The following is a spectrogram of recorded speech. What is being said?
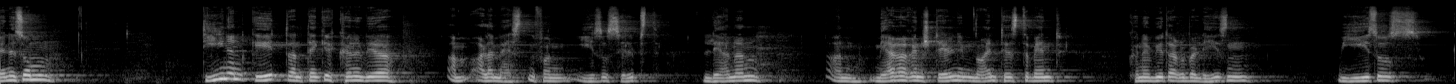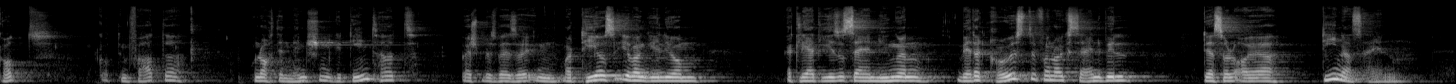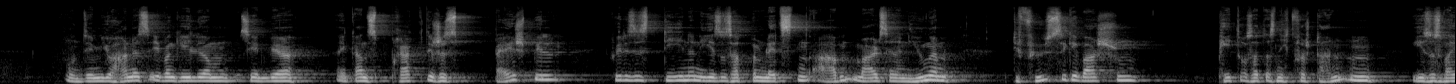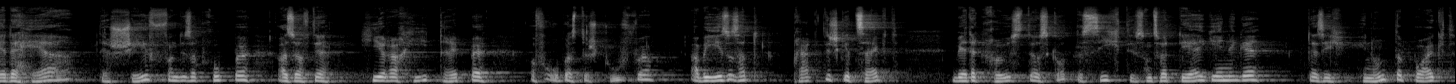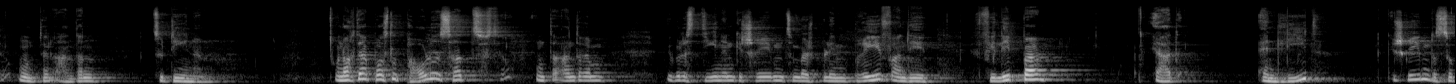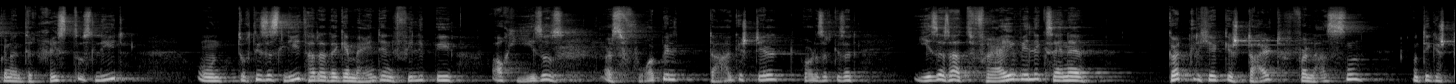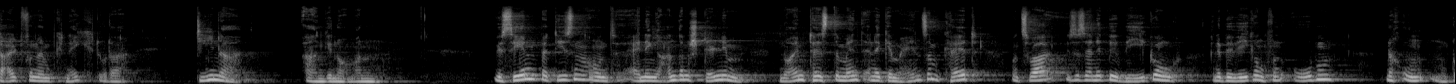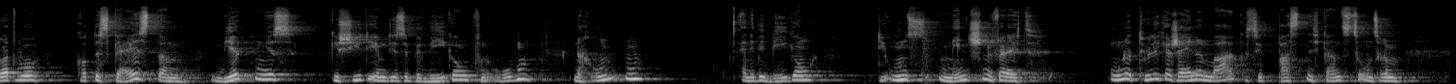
Wenn es um Dienen geht, dann denke ich, können wir am allermeisten von Jesus selbst lernen. An mehreren Stellen im Neuen Testament können wir darüber lesen, wie Jesus Gott, Gott dem Vater und auch den Menschen gedient hat. Beispielsweise im Matthäus-Evangelium erklärt Jesus seinen Jüngern, wer der Größte von euch sein will, der soll euer Diener sein. Und im Johannesevangelium sehen wir ein ganz praktisches Beispiel für dieses Dienen. Jesus hat beim letzten Abendmahl seinen Jüngern die Füße gewaschen. Petrus hat das nicht verstanden. Jesus war ja der Herr, der Chef von dieser Gruppe, also auf der Hierarchietreppe auf oberster Stufe. Aber Jesus hat praktisch gezeigt, wer der Größte aus Gottes Sicht ist. Und zwar derjenige, der sich hinunterbeugt und den anderen zu dienen. Und auch der Apostel Paulus hat unter anderem über das Dienen geschrieben, zum Beispiel im Brief an die Philippa. Er hat ein Lied geschrieben, das sogenannte Christuslied. Und durch dieses Lied hat er der Gemeinde in Philippi auch Jesus als Vorbild dargestellt. Paulus hat gesagt, Jesus hat freiwillig seine göttliche Gestalt verlassen und die Gestalt von einem Knecht oder Diener angenommen. Wir sehen bei diesen und einigen anderen Stellen im Neuen Testament eine Gemeinsamkeit, und zwar ist es eine Bewegung, eine Bewegung von oben nach unten. Dort, wo Gottes Geist am Wirken ist, geschieht eben diese Bewegung von oben nach unten. Eine Bewegung, die uns Menschen vielleicht unnatürlich erscheinen mag. Sie passt nicht ganz zu unserem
